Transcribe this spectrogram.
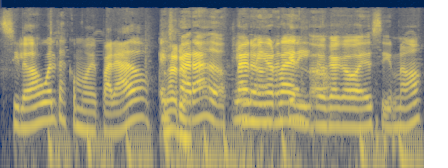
si lo das vuelta, es como de parado. Es Claro. parado, claro. es medio no rarito lo que acabo de decir, ¿no?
